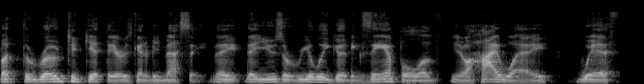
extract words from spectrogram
but the road to get there is going to be messy. They they use a really good example of, you know, a highway with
